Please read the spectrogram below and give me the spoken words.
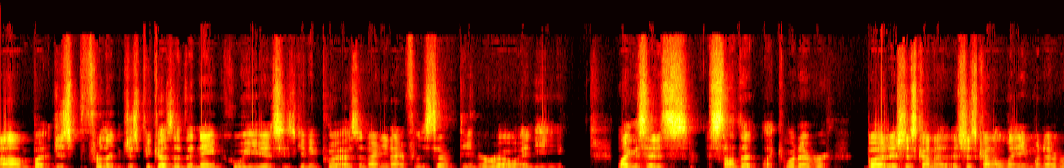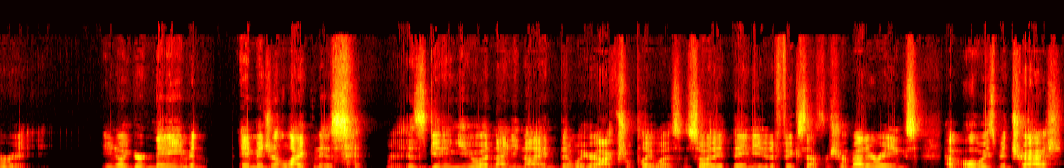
Um, but just for the just because of the name, who he is, he's getting put as a 99 for the seventh year in a row. And he, like I said, it's it's not that like whatever, but it's just kind of it's just kind of lame whenever it, you know, your name and image and likeness is getting you a 99 than what your actual play was. And so they, they needed to fix that for sure. Madden ratings have always been trash,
